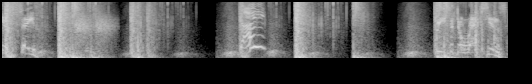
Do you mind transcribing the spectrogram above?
is safe! Read the directions!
